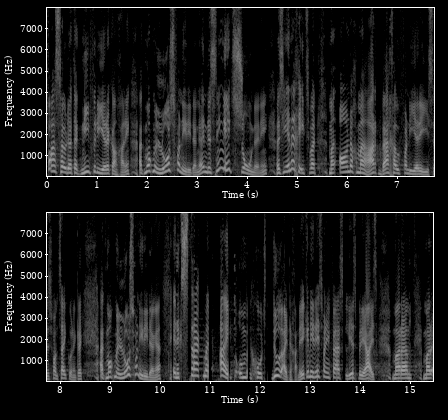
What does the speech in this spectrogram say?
vashou dat ek nie vir die Here kan gaan nie. Ek maak my los van hierdie dinge en dis nie net sonde nie. Dis enige iets wat my aandag my hart weghou van die Here Jesus, van sy koninkryk. Ek maak my los van hierdie dinge en ek strek my uit om by God se doel uit te gaan. Jy kan die res van die verse lees by die huis, maar um, maar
